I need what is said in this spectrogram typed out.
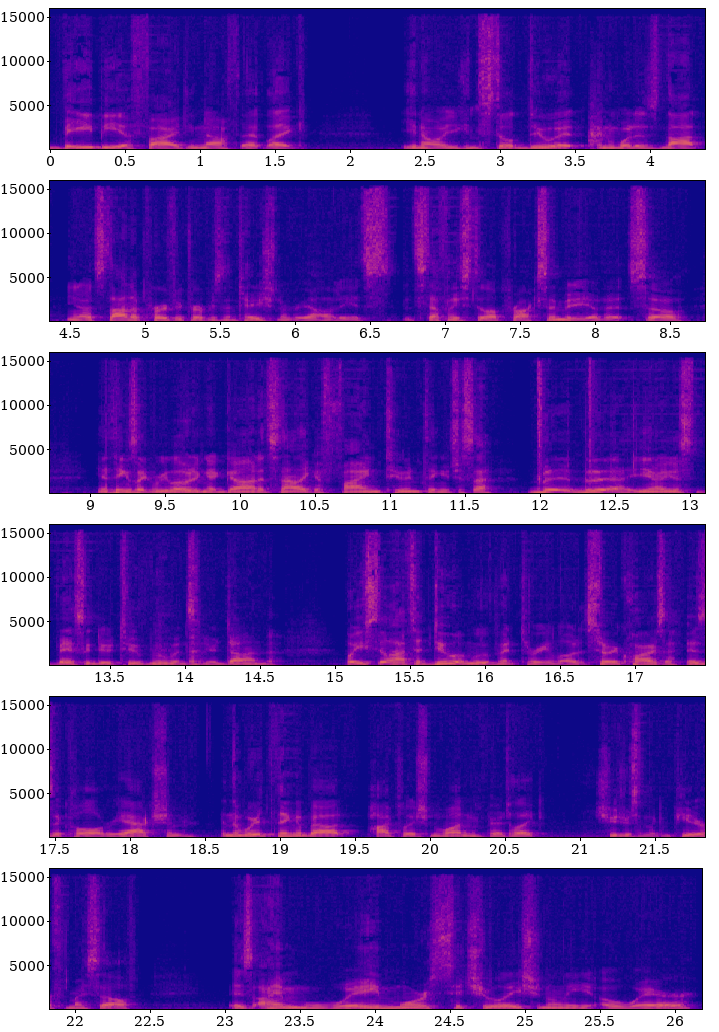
babyified enough that like, you know, you can still do it in what is not, you know, it's not a perfect representation of reality. It's it's definitely still a proximity of it. So, you know, things like reloading a gun, it's not like a fine tuned thing. It's just a bleh, bleh, you know, you just basically do two movements and you're done. But you still have to do a movement to reload. It still requires a physical reaction. And the weird thing about Population One compared to like shooters on the computer for myself is I'm way more situationally aware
